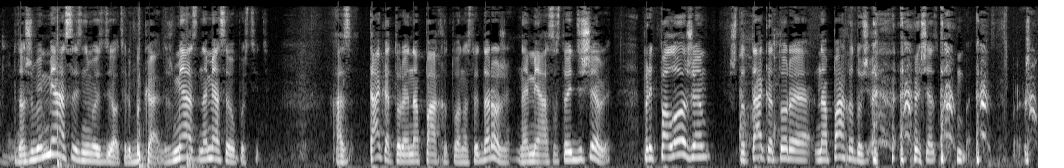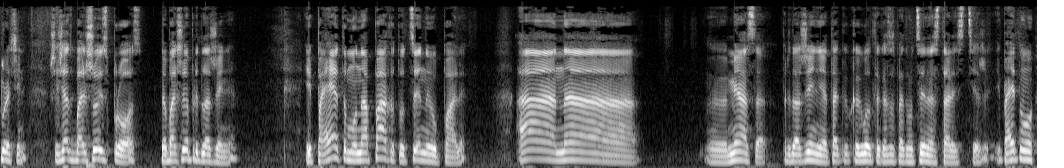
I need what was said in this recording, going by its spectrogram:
для того, чтобы мясо из него сделать, или быка, мясо, на мясо его пустить. А та, которая на пахоту, она стоит дороже. На мясо стоит дешевле. Предположим, что та, которая на пахоту, сейчас, прошу прощения, что сейчас большой спрос, да большое предложение. И поэтому на пахоту цены упали. А на э, мясо предложение, так как было, так осталось, поэтому цены остались те же. И поэтому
